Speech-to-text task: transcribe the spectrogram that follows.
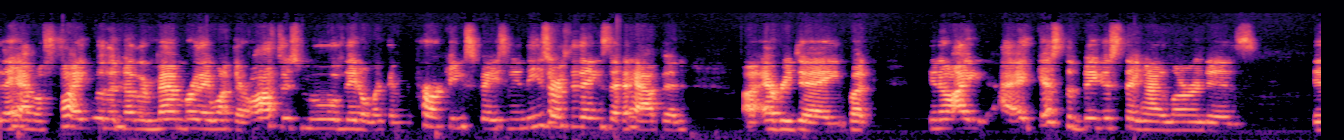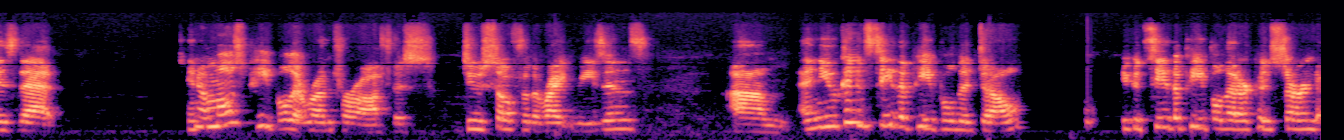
they have a fight with another member, they want their office moved, they don't like their parking space. I mean, these are things that happen uh, every day. But, you know, I, I guess the biggest thing I learned is, is that, you know, most people that run for office do so for the right reasons. Um, and you can see the people that don't. You can see the people that are concerned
